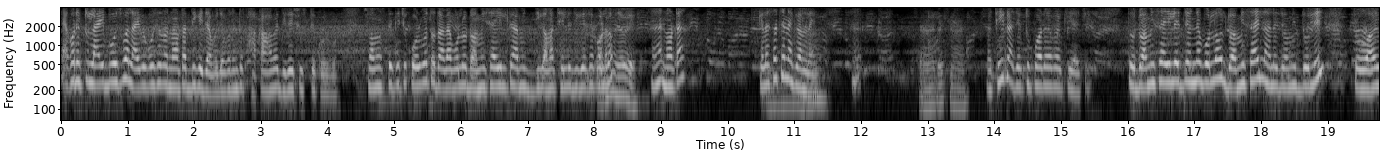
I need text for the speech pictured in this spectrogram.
এখন একটু লাইভ বসবো লাইভে বসে বা নটার দিকে যাব যখন একটু ফাঁকা হবে ধীরে সুস্থে করব। সমস্ত কিছু করব তো দাদা বলল ডমিসাইলটা আমি আমার ছেলে জিজ্ঞাসা করল। হ্যাঁ নটা? ক্লাস আছে নাকি অনলাইন হ্যাঁ ঠিক আছে একটু পরে আবার কি আছে। তো ডমিসাইলের জন্য বলল ডমিসাইল নাহলে জমির দলিল। তো আমি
